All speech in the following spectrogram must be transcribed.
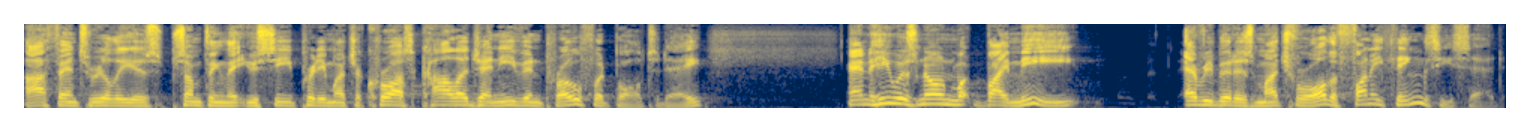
offense really is something that you see pretty much across college and even pro football today. And he was known by me every bit as much for all the funny things he said.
